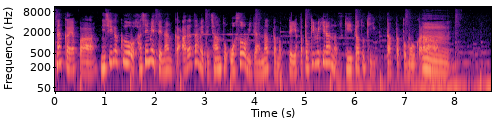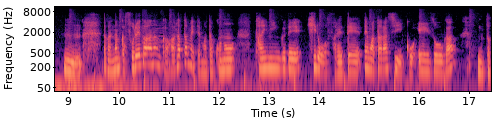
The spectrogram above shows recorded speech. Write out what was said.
なんかやっぱ、西学を初めてなんか改めてちゃんと押そうみたいになったのって、やっぱときめきランナーズ聞いた時だったと思うかうら、んうん、だからなんかそれがなんか改めてまたこのタイミングで披露されて、でも新しいこう映像が、うんと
